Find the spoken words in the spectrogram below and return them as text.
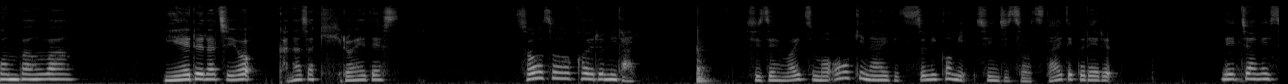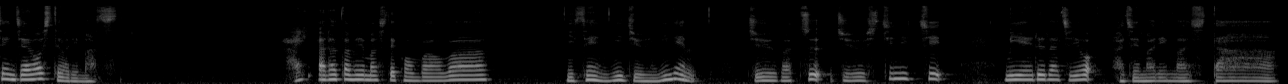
こんばんは。見えるラジオ金崎ひろえです。想像を超える未来。自然はいつも大きな愛で包み込み、真実を伝えてくれる。ネイチャーメッセンジャーをしております。はい、改めましてこんばんは。2022年10月17日、見えるラジオ始まりました。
